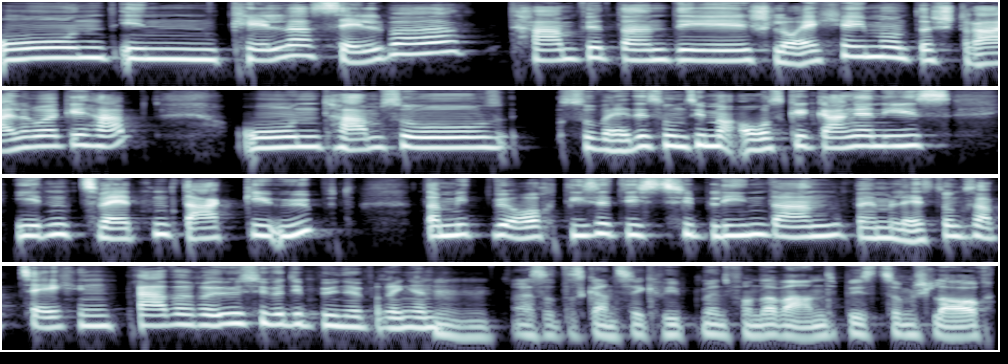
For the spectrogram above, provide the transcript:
Und im Keller selber haben wir dann die Schläuche immer und das Strahlrohr gehabt und haben so, soweit es uns immer ausgegangen ist, jeden zweiten Tag geübt, damit wir auch diese Disziplin dann beim Leistungsabzeichen bravourös über die Bühne bringen. Mhm. Also das ganze Equipment von der Wand bis zum Schlauch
